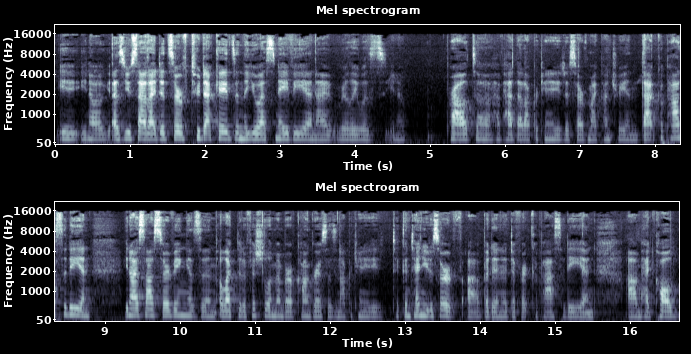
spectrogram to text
You, you know, as you said, I did serve two decades in the U.S. Navy, and I really was, you know, proud to have had that opportunity to serve my country in that capacity. And, you know, I saw serving as an elected official, a member of Congress, as an opportunity to continue to serve, uh, but in a different capacity. And um, had called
